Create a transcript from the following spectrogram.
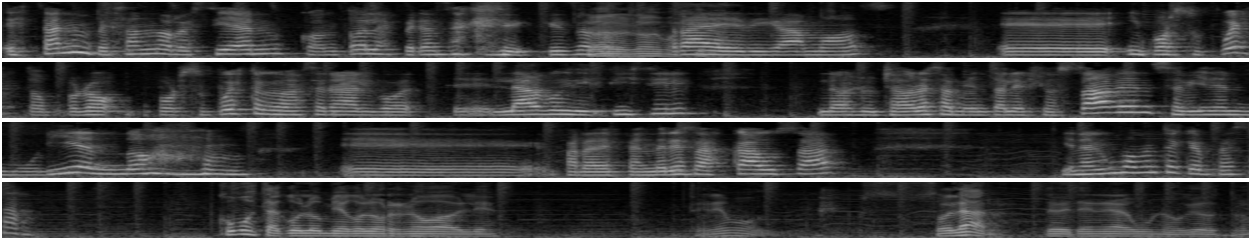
están empezando recién con toda la esperanza que, que eso Claro, no, trae, digamos. Eh, y por supuesto, por, por supuesto que va a ser algo eh, largo y difícil. Los luchadores ambientales lo saben, se vienen muriendo eh, para defender esas causas. Y en algún momento hay que empezar. ¿Cómo está Colombia con lo renovable? Tenemos solar, debe tener alguno que otro.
